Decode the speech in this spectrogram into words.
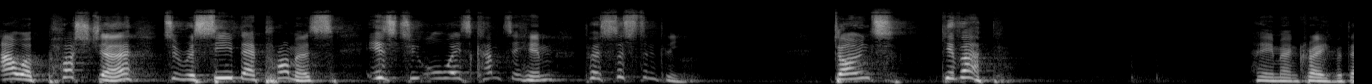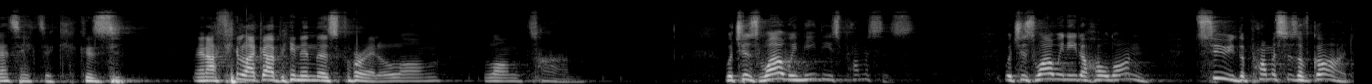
our posture to receive that promise is to always come to him persistently. Don't give up. Hey, man, Craig, but that's hectic because and I feel like I've been in this for a long, long time. Which is why we need these promises. Which is why we need to hold on to the promises of God.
